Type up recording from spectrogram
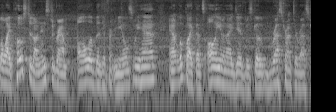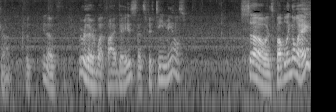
well, I posted on Instagram all of the different meals we had, and it looked like that's all you and I did was go restaurant to restaurant. But, you know, we were there, what, five days? That's 15 meals. So it's bubbling away.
